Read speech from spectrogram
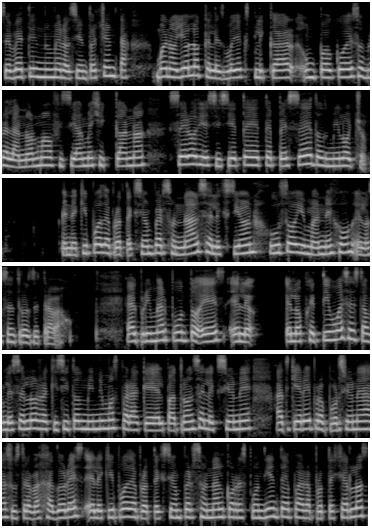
Cebetis número 180. Bueno, yo lo que les voy a explicar un poco es sobre la norma oficial mexicana 017 TPC 2008 en equipo de protección personal, selección, uso y manejo en los centros de trabajo. El primer punto es el el objetivo es establecer los requisitos mínimos para que el patrón seleccione, adquiera y proporcione a sus trabajadores el equipo de protección personal correspondiente para protegerlos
